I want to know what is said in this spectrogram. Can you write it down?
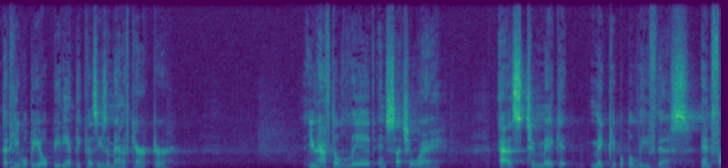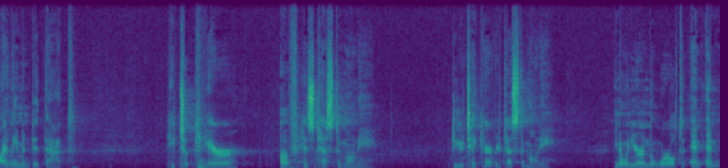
that he will be obedient because he's a man of character. You have to live in such a way as to make it make people believe this. And Philemon did that. He took care of his testimony. Do you take care of your testimony? You know, when you're in the world and, and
